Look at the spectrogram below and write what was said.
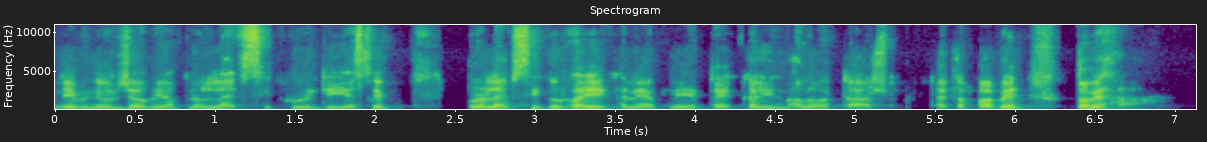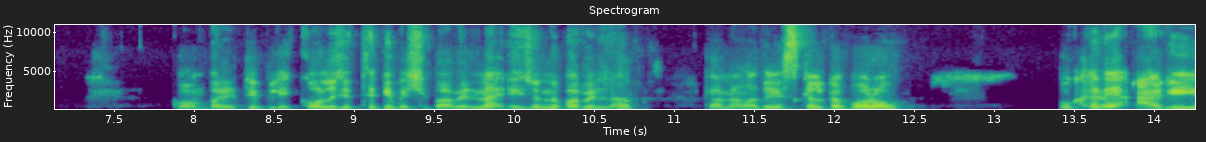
রেভিনিউর জবে আপনার লাইফ সিকিউরিটি আছে পুরো লাইফ সিকিউর হয় এখানে আপনি একটা এককালীন ভালো একটা টাকা পাবেন। তবে হ্যাঁ কম্পারেটিভলি কলেজের থেকে বেশি পাবেন না এই জন্য পাবেন না কারণ আমাদের স্কেলটা বড়। ওখানে আগেই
